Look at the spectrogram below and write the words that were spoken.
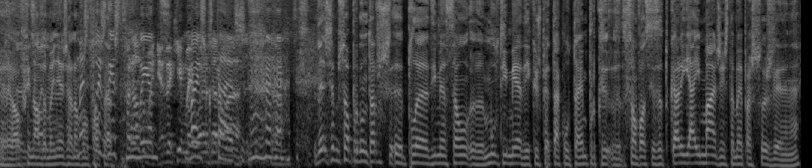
Eh, ao portanto, final da manhã já não Mas vão depois faltar. deste momento vai escutar. Deixa-me só perguntar-vos eh, pela dimensão eh, multimédia que o espetáculo tem, porque eh, são vocês a tocar e há imagens também para as pessoas verem, não é?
